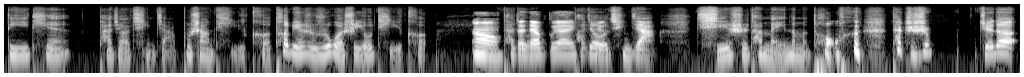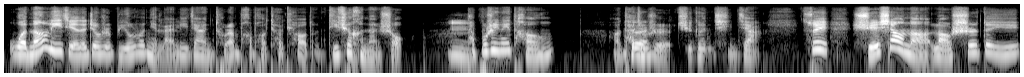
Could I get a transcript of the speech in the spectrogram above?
第一天，她就要请假不上体育课，特别是如果是有体育课，嗯，他大家不愿意他就请假。其实他没那么痛，他只是觉得我能理解的就是，比如说你来例假，你突然跑跑跳跳的，的确很难受。嗯，他不是因为疼，啊，他就是去跟请假。所以学校呢，老师对于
